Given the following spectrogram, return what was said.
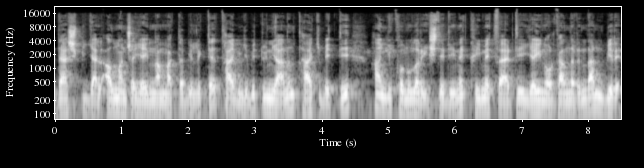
Der Spiegel Almanca yayınlanmakla birlikte Time gibi dünyanın takip ettiği hangi konuları işlediğine kıymet verdiği yayın organlarından biri.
